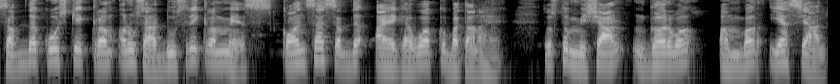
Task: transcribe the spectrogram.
शब्दकोश के क्रम अनुसार दूसरे क्रम में कौन सा शब्द आएगा वो आपको बताना है। दोस्तों, मिशाल, गर्व, अंबर या श्यान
